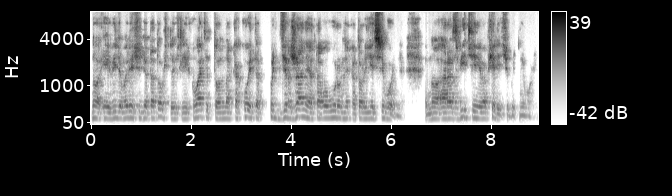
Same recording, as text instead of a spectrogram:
Но и, видимо, речь идет о том, что если их хватит, то на какое-то поддержание того уровня, который есть сегодня. Но о развитии вообще речи быть не может.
